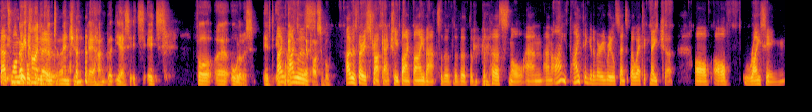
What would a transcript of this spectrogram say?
that's wonderful. Very kind of them to mention Bear Hunt, but yes, it's it's for uh, all of us if, if I, I was, possible. I was very struck actually by by that sort of the the, the, the personal and and I I think in a very real sense poetic nature of of writing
